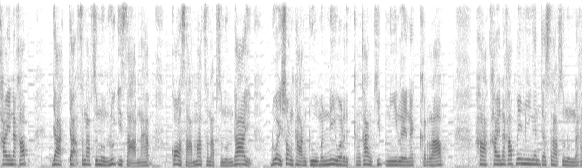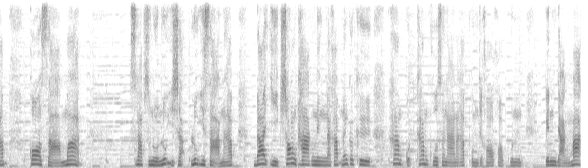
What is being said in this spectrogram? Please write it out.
ใครนะครับ อยากจะสนับสนุนลูกอีสานนะครับ ก็สามารถสนับสนุนได้ด้วยช่องทาง True Money Wallet ข้างๆ คลิปนี้เลยนะครับ หากใครนะครับไม่มีเงินจะสนับสนุนนะครับ ก็สามารถสนับสนุนลูกอีสาลูกอีสานนะครับ ได้อีกช่องทางหนึ่งนะครับ นั่นก็คือห้ามกดข้ามโฆษณานะครับ ผมจะขอขอบคุณ เป็นอย่างมาก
